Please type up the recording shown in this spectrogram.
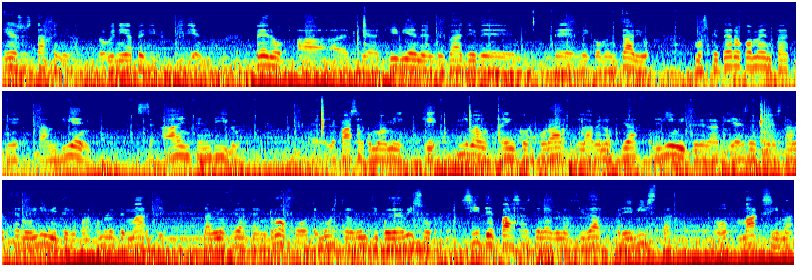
Y eso está genial, lo venía pidiendo. Pero que aquí viene el detalle de, de mi comentario, Mosquetero comenta que también se ha entendido le pasa como a mí, que iban a incorporar la velocidad límite de la vía, es decir, establecer un límite que por ejemplo te marque la velocidad en rojo o te muestre algún tipo de aviso si te pasas de la velocidad prevista o máxima,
